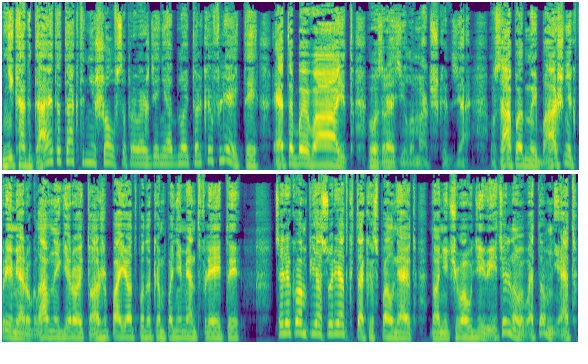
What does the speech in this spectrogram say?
Никогда это так-то не шел в сопровождении одной только флейты!» «Это бывает!» — возразила матушка Дзя. «В «Западной башне», к примеру, главный герой тоже поет под аккомпанемент флейты». Целиком пьесу редко так исполняют, но ничего удивительного в этом нет,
